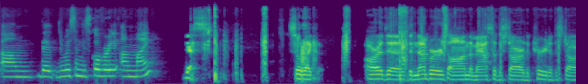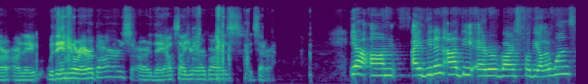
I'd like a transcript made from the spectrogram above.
um, the, the recent discovery and mine? Yes. So like, are the, the numbers on the mass of the star, the period of the star, are they within your error bars? Are they outside your error bars, etc.? Yeah, um, I didn't add the error bars for the other ones,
